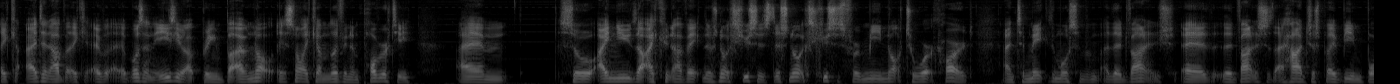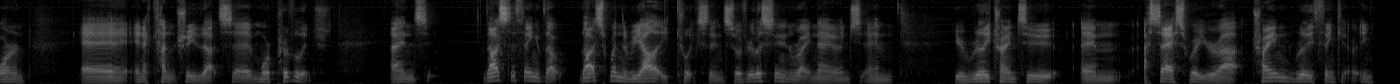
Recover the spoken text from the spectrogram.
like I didn't have like it, it wasn't an easy upbringing, but I'm not. It's not like I'm living in poverty. Um, so I knew that I couldn't have. Any, there's no excuses. There's no excuses for me not to work hard and to make the most of the advantage, uh, the advantages that I had just by being born uh, in a country that's uh, more privileged. And that's the thing that that's when the reality clicks in. So if you're listening right now and um, you're really trying to um, assess where you're at. Try and really think in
